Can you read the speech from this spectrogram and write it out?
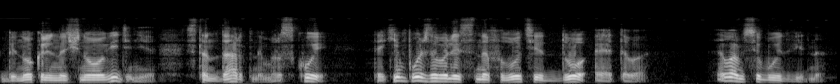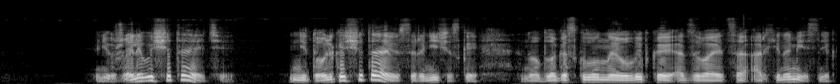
«Бинокль ночного видения, стандартный, морской. Таким пользовались на флоте до этого. Вам все будет видно». «Неужели вы считаете?» «Не только считаю», — с иронической, но благосклонной улыбкой отзывается архинаместник,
